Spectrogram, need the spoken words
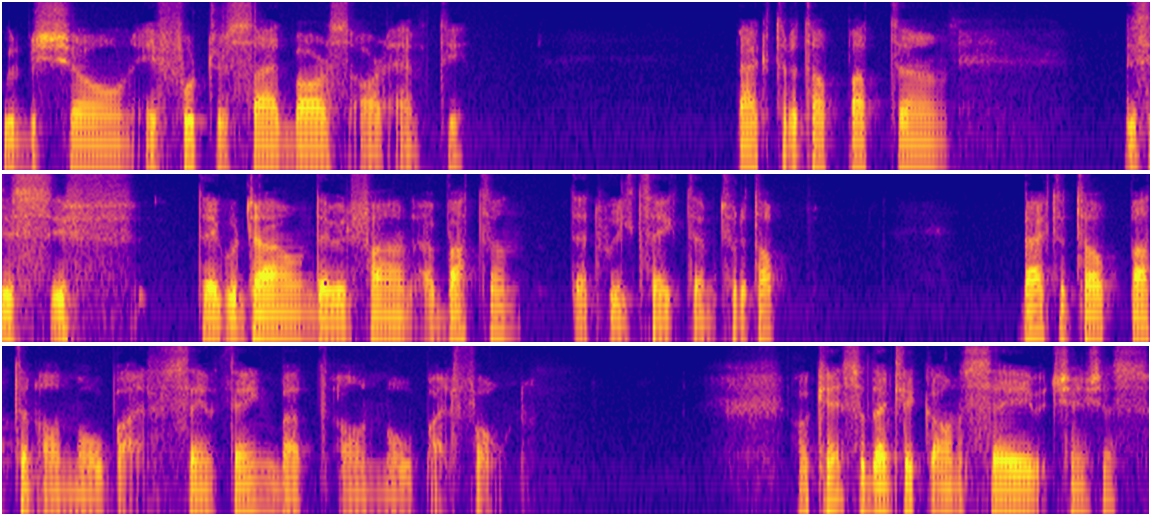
Will be shown if footer sidebars are empty. Back to the top button. This is if they go down, they will find a button that will take them to the top. Back to top button on mobile. Same thing but on mobile phone. Okay, so then click on Save Changes.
